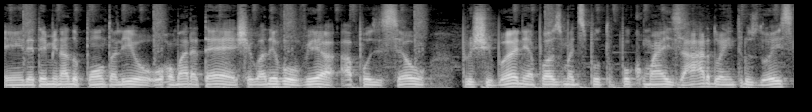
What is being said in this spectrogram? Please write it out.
Em determinado ponto ali, o, o Romário até chegou a devolver a, a posição para o Shibane após uma disputa um pouco mais árdua entre os dois,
